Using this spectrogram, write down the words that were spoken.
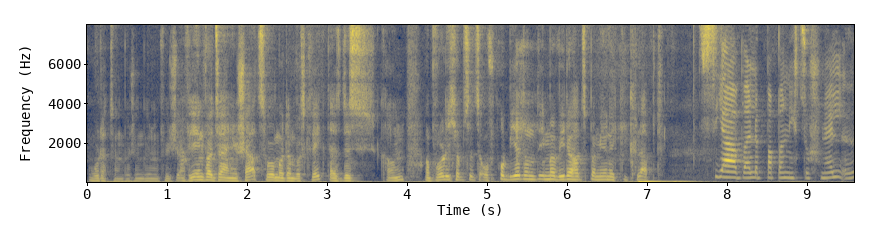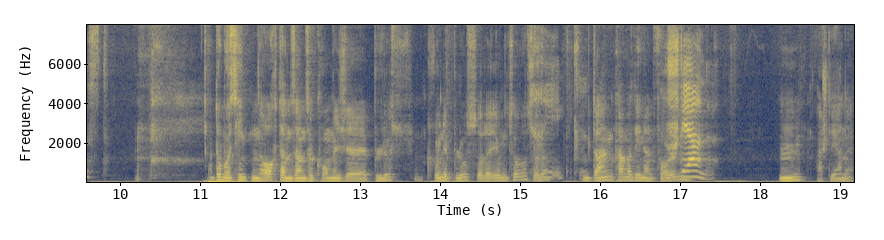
Oder zu einem verschiedenen Fisch. Auf jeden Fall zu einem Schatz, wo man dann was kriegt. Also das kann. Obwohl ich habe es jetzt oft probiert und immer wieder hat es bei mir nicht geklappt. Ja, weil der Papa nicht so schnell ist. Du musst hinten nach, dann sind so komische Plus, grüne Plus oder irgend sowas, oder? Und dann kann man denen folgen. Sterne. Mhm, ah, Sterne.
